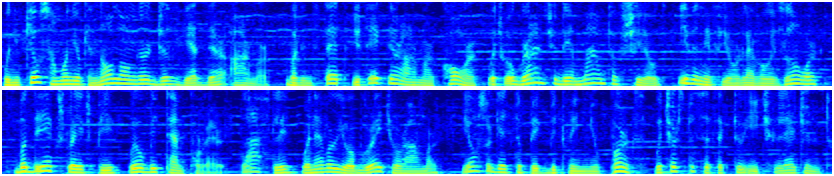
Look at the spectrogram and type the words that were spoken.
When you kill someone you can no longer just get their armor, but instead you take their armor core which will grant you the amount of shield even if your level is lower but the extra HP will be temporary. Lastly, whenever you upgrade your armor, you also get to pick between new perks which are specific to each legend.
